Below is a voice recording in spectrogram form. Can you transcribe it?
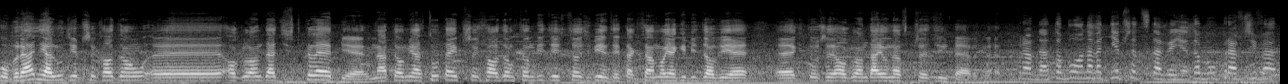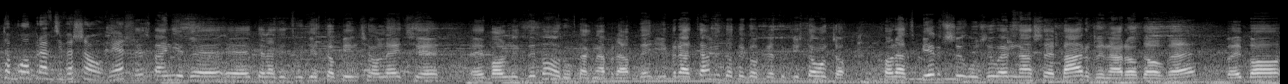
ubrania ludzie przychodzą e, oglądać w sklepie, natomiast tutaj przychodzą, chcą widzieć coś więcej, tak samo jak i widzowie, e, którzy oglądają nas przez internet. Prawda, to było nawet nie przedstawienie, to, był prawdziwe, to było prawdziwe show, wiesz? Też fajnie, że e, teraz jest 25-lecie e, wolnych wyborów tak naprawdę i wracamy do tego okresu, gdzieś to łączą. Po raz pierwszy użyłem nasze barwy narodowe, bo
